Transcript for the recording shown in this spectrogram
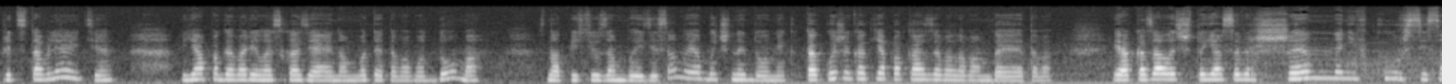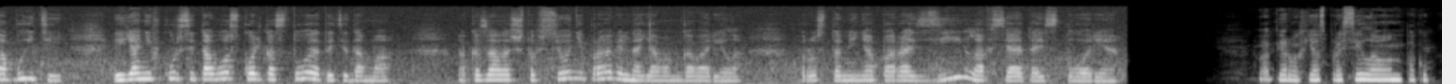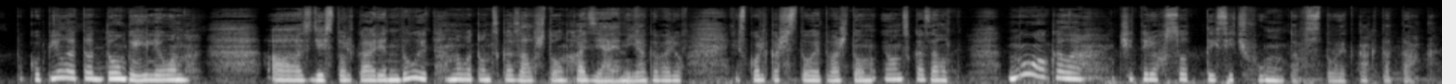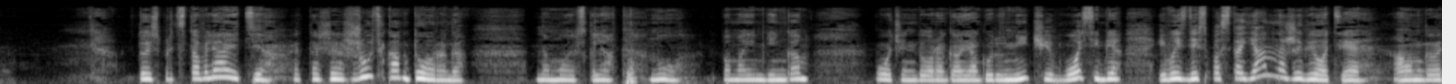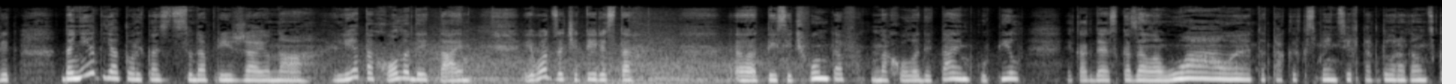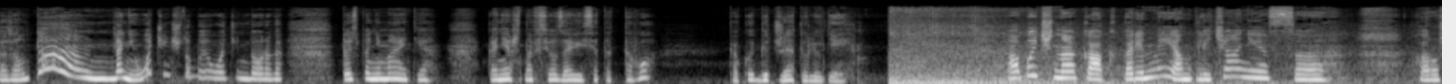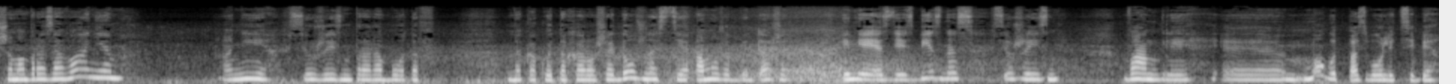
представляете, я поговорила с хозяином вот этого вот дома с надписью Замбези. Самый обычный домик, такой же, как я показывала вам до этого. И оказалось, что я совершенно не в курсе событий, и я не в курсе того, сколько стоят эти дома. Оказалось, что все неправильно я вам говорила. Просто меня поразила вся эта история. Во-первых, я спросила, он покуп купил этот дом или он а, здесь только арендует. Ну вот он сказал, что он хозяин. Я говорю, и сколько же стоит ваш дом? И он сказал, ну около 400 тысяч фунтов стоит как-то так. То есть, представляете, это же жуть как дорого, на мой взгляд. Ну, по моим деньгам очень дорого. Я говорю, ничего себе. И вы здесь постоянно живете? А он говорит, да нет, я только сюда приезжаю на лето, holiday time. И вот за 400 э, тысяч фунтов на holiday time купил. И когда я сказала, вау, это так экспенсив, так дорого, он сказал, да, да не очень, чтобы очень дорого. То есть, понимаете, конечно, все зависит от того, какой бюджет у людей. Обычно, как коренные англичане с э, хорошим образованием, они всю жизнь проработав на какой-то хорошей должности, а может быть даже имея здесь бизнес всю жизнь в Англии, э, могут позволить себе.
